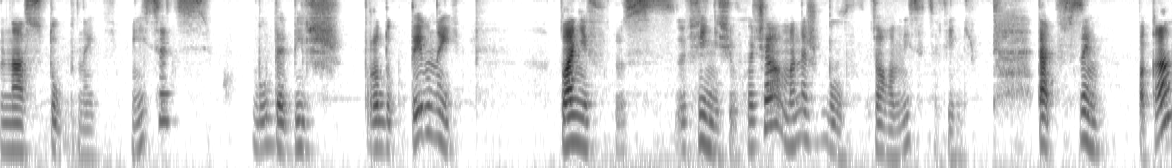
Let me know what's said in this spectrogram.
наступний місяць буде більш продуктивний в плані фінішів. Хоча в мене ж був цього місяця фініш. Так, всім пока.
